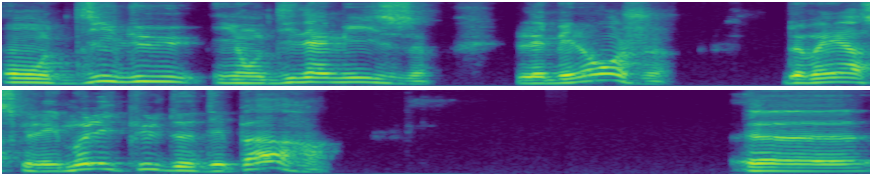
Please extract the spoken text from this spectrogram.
on dilue et on dynamise les mélanges de manière à ce que les molécules de départ euh,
